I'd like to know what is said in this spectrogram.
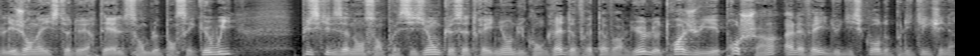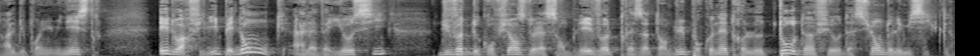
Les journalistes de RTL semblent penser que oui, puisqu'ils annoncent en précision que cette réunion du Congrès devrait avoir lieu le 3 juillet prochain, à la veille du discours de politique générale du Premier ministre, Édouard Philippe est donc, à la veille aussi, du vote de confiance de l'Assemblée, vote très attendu pour connaître le taux d'inféodation de l'hémicycle.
